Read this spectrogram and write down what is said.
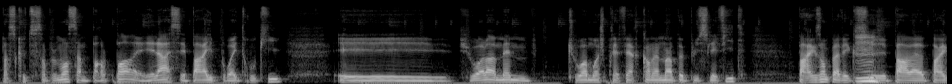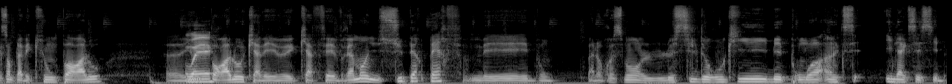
parce que tout simplement ça me parle pas. Et là, c'est pareil pour être rookie. Et puis voilà, même, tu vois, moi je préfère quand même un peu plus les feats. Par exemple avec, mm. par, par, exemple avec Young Poralo. Poralo qui, avait, qui a fait vraiment une super perf, mais bon, malheureusement, le style de rookie est pour moi inaccessible.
